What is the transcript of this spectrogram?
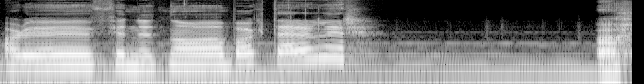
Har du funnet noe bak der, eller? Ah,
